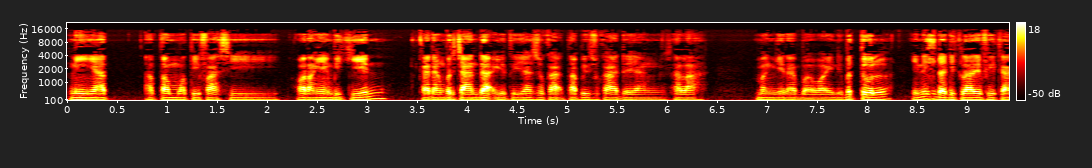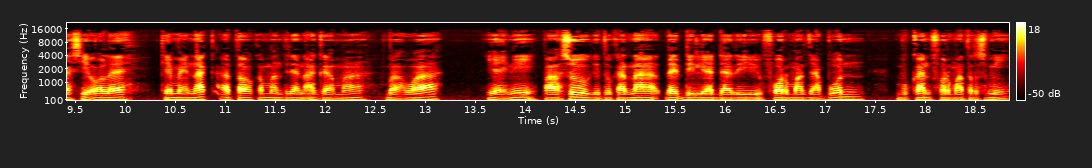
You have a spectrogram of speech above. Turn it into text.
niat atau motivasi orang yang bikin, kadang bercanda gitu ya, suka tapi suka ada yang salah mengira bahwa ini betul. Ini sudah diklarifikasi oleh Kemenak atau Kementerian Agama bahwa ya ini palsu gitu karena dilihat dari formatnya pun bukan format resmi,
